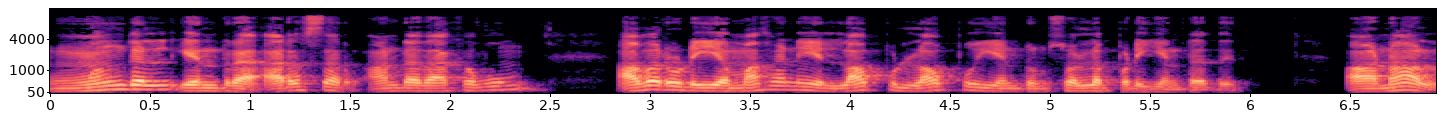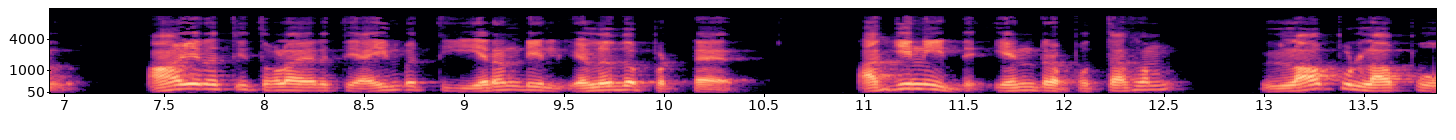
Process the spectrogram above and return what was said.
மங்கள் என்ற அரசர் ஆண்டதாகவும் அவருடைய மகனே லாப்பு லாப்பு என்றும் சொல்லப்படுகின்றது. ஆனால் ஆயிரத்தி தொள்ளாயிரத்தி ஐம்பத்தி இரண்டில் எழுதப்பட்ட அகினிட் என்ற புத்தகம் லாப்பு லாப்பு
